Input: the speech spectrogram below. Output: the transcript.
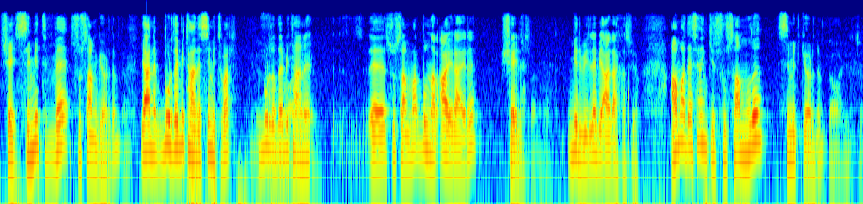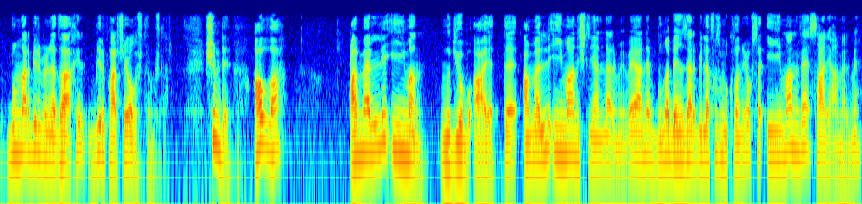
şey simit ve susam gördüm. Evet. Yani burada bir tane simit var. Bir Burada da bir var, tane ayrı e, susam var. Bunlar ayrı ayrı şeyler. ayrı. Birbiriyle bir alakası yok. Ama desen ki susamlı simit gördüm. Dahil. Bunlar birbirine dahil bir parçayı oluşturmuşlar. Şimdi Allah amelli iman mı diyor bu ayette? Amelli iman işleyenler mi? Veya ne buna benzer bir lafız mı kullanıyor yoksa iman ve salih amel mi?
